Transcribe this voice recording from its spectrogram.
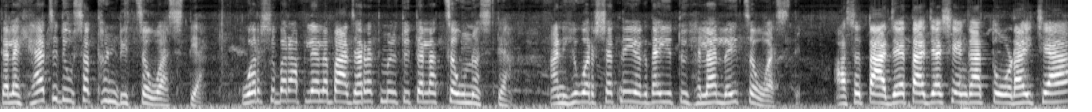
त्याला ह्याच दिवसात थंडीत चव असत्या. वर्षभर आपल्याला बाजारात मिळतो त्याला चव नसत्या. आणि ही वर्षातनं एकदा येतो ह्याला लई चव असते. असं ताज्या ताज्या शेंगा तोडायच्या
